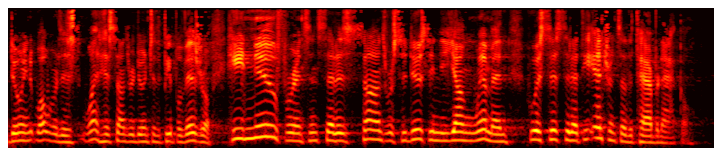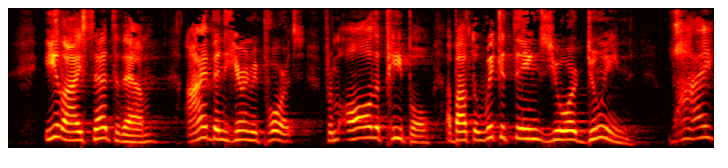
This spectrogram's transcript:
doing what, were this, what his sons were doing to the people of Israel. He knew, for instance, that his sons were seducing the young women who assisted at the entrance of the tabernacle. Eli said to them, I've been hearing reports from all the people about the wicked things you're doing. Why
